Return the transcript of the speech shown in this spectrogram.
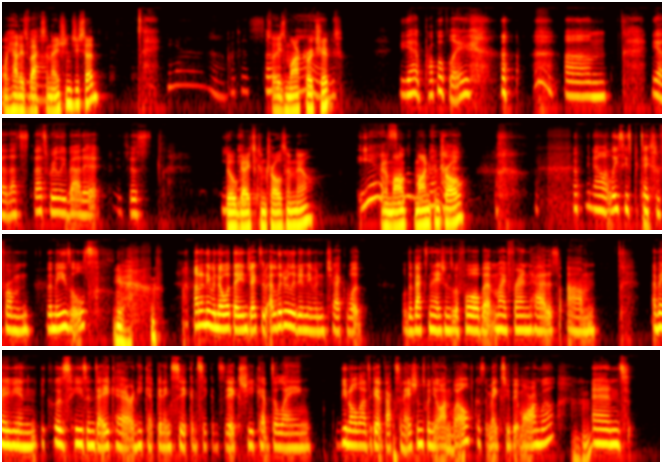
Or he had his Yeah. vaccinations, you said? Yeah, which is so, So he's fun. microchipped? Yeah, probably. um yeah, that's that's really about it. It's just Bill think- Gates controls him now? Yeah, In a mi- something like mind control? Hopefully now at least he's protected from the measles. Yeah. I don't even know what they injected. I literally didn't even check what what the vaccinations were for. But my friend had um, a baby, and because he's in daycare and he kept getting sick and sick and sick, she kept delaying. You're not allowed to get vaccinations when you're unwell because it makes you a bit more unwell. Mhm. And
